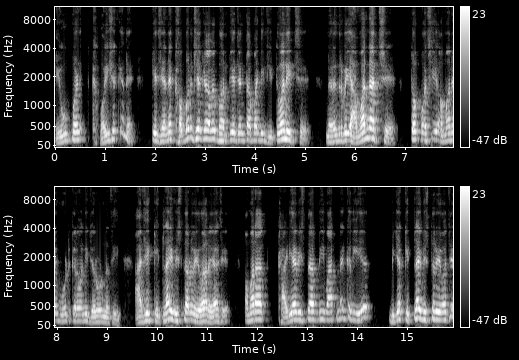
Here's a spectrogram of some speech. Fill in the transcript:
એવું પણ હોઈ શકે ને? કે જેને ખબર છે કે હવે ભારતીય જનતા પાર્ટી જીતવાની જ છે. નરેન્દ્રભાઈ આવવાના જ છે. તો પછી અમારે વોટ કરવાની જરૂર નથી. આજે કેટલાય વિસ્તારો એવા રહ્યા છે, અમારા ખાડિયા વિસ્તારની વાત ના કરીએ, બીજા કેટલાય વિસ્તારો એવા છે,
